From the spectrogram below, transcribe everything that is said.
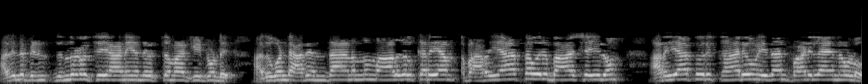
അതിന്റെ പിന്തുടർച്ചയാണ് എന്ന് വ്യക്തമാക്കിയിട്ടുണ്ട്. അതുകൊണ്ട് അതെന്താണെന്നും ആളുകൾക്കറിയാം. അപ്പൊ അറിയാത്ത ഒരു ഭാഷയിലും അറിയാത്ത ഒരു കാര്യവും എഴുതാൻ പാടില്ല എന്നുള്ളൂ.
